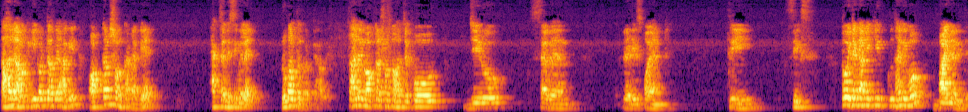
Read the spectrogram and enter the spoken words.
তাহলে আমাকে কি করতে হবে আগে? অক্টাল সংখ্যাটাকে হ্যাক্সাডেসিমেলে রূপান্তর করতে হবে। তাহলে অক্টাল সংখ্যা হচ্ছে four zero seven radix point three six তো এটাকে আমি কি কোথায় নিব? বাইনারিতে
